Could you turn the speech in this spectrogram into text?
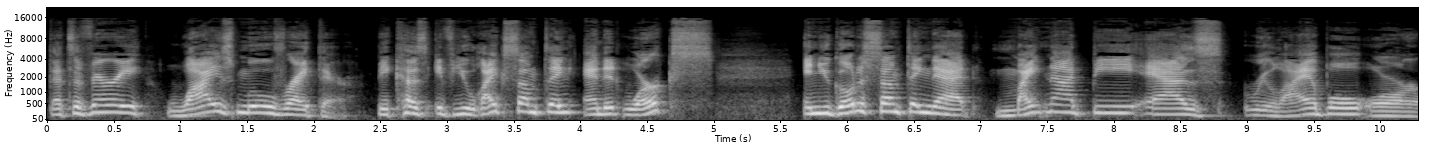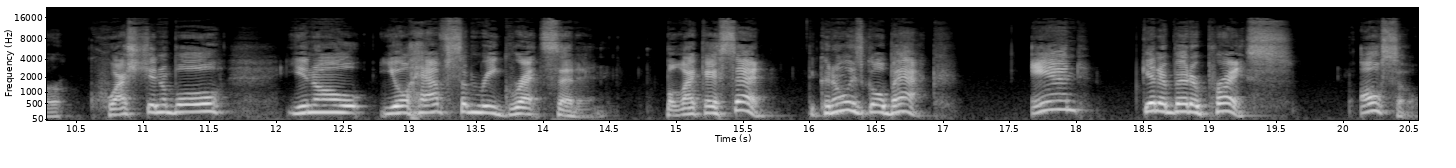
That's a very wise move right there. Because if you like something and it works, and you go to something that might not be as reliable or questionable, you know, you'll have some regret set in. But like I said, you can always go back and get a better price also.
